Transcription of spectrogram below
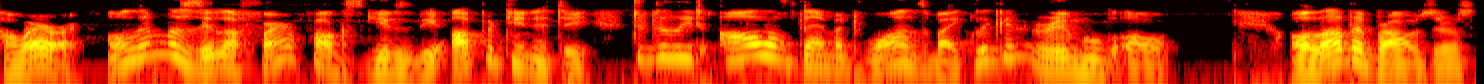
However, only Mozilla Firefox gives the opportunity to delete all of them at once by clicking Remove All. All other browsers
